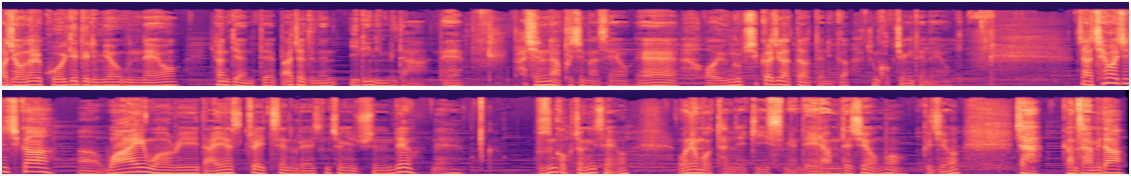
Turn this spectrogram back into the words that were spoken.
어제 오늘 골디 들으며 웃네요. 현디한테 빠져드는 1인입니다. 네. 다시는 아프지 마세요. 예. 어, 응급실까지 갔다 왔다니까 좀 걱정이 되네요. 자, 최화진 씨가 어, Why Worry Dire Straits의 노래 신청해 주시는데요. 네. 무슨 걱정이세요? 오늘 못한 얘기 있으면 내일 하면 되죠, 뭐. 그죠? 자, 감사합니다.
